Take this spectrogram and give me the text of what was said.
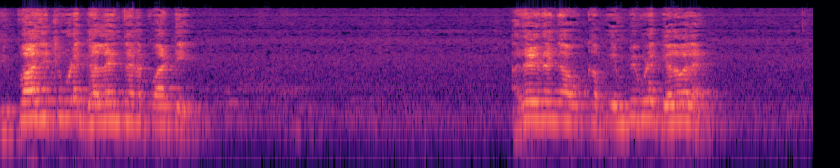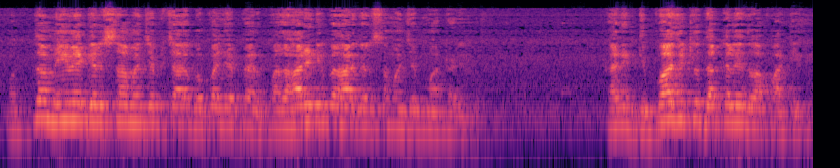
డిపాజిట్లు కూడా గల్లైంతైన పార్టీ. అదేవిధంగా ఒక్క ఎంపీ కూడా గెలవలే. మొత్తం మేమే గెలుస్తామని చెప్పి చాలా గొప్ప చెప్పారు. పదహారింటికి పదహారు గెలుస్తామని చెప్పి మాట్లాడారు. కానీ డిపాజిట్లు దక్కలేదు ఆ పార్టీకి.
